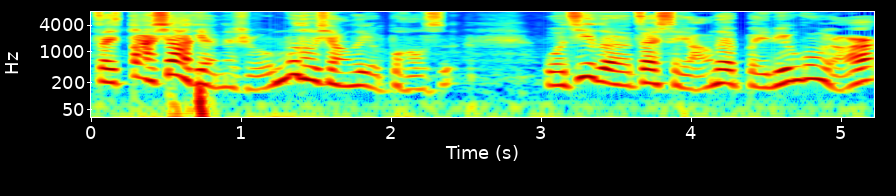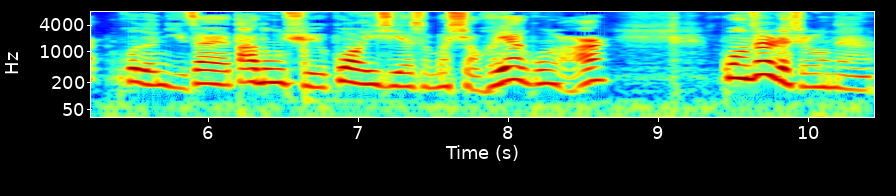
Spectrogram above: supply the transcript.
在大夏天的时候，木头箱子也不好使。我记得在沈阳的北陵公园，或者你在大东区逛一些什么小河堰公园。逛这儿的时候呢，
